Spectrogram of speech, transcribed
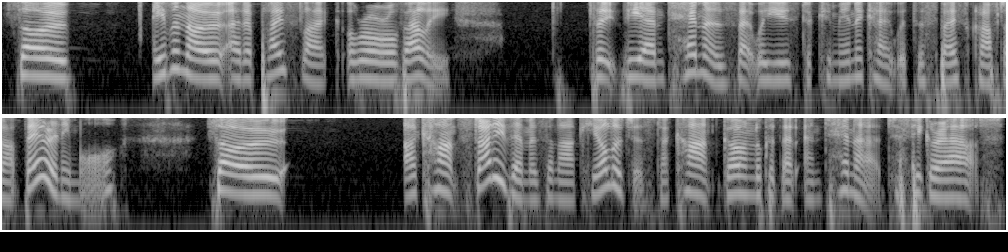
So even though at a place like Orroral Valley, the the antennas that we use to communicate with the spacecraft aren't there anymore. So I can't study them as an archaeologist. I can't go and look at that antenna to figure out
